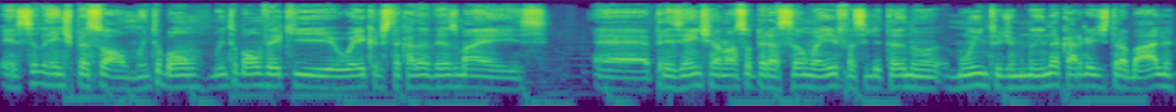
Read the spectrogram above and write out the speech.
Excelente, pessoal. Muito bom. Muito bom ver que o Acres está cada vez mais é, presente na nossa operação aí, facilitando muito, diminuindo a carga de trabalho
